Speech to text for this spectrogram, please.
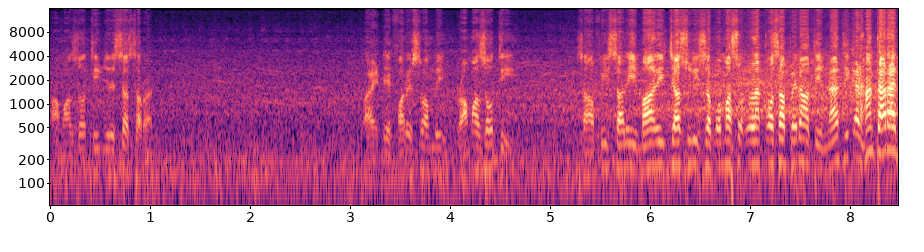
Ramazotti jadi sasaran. Baik, dari Faris Ramli, Ramazotti. Safi Salih, Mari Jasuli siapa masuk dalam kawasan penalti. Menantikan hantaran.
